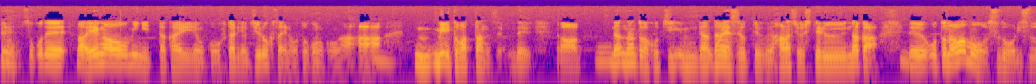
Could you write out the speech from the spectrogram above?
でうんそこで、まあ、映画を見に行った帰りの、こう、二人の16歳の男の子が、あーうん目に留まったんですよ。で、あななんとかこっちだ、ダメですよっていう話をしてる中、うんで、大人はもう素通り、素通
